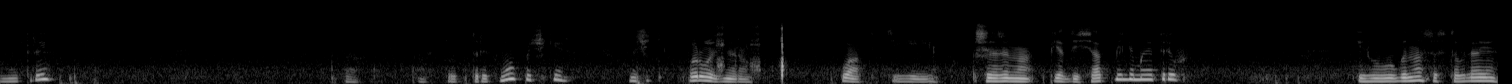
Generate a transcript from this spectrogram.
внутрі. Так, ось тут три кнопочки. Значить, по розмірам плати цієї ширина 50 мм і глибина составляє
